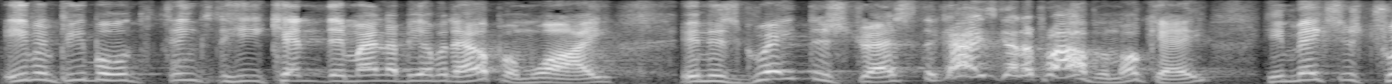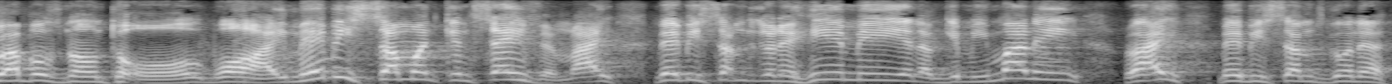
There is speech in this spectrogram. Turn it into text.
Even people who think that he can, they might not be able to help him. Why? In his great distress, the guy's got a problem. Okay, he makes his troubles known to all. Why? Maybe someone can save him, right? Maybe someone's going to hear me and they'll give me money, right? Maybe someone's going to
